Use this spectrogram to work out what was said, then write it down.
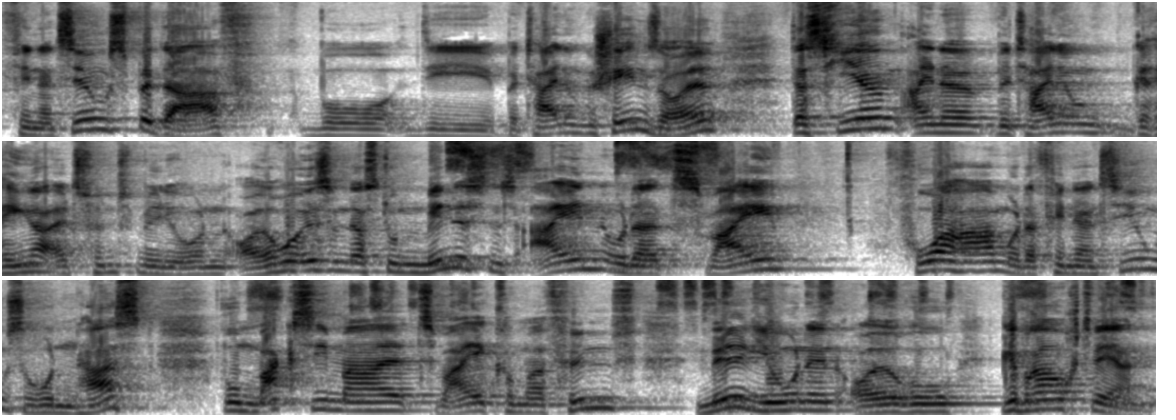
Finanzierungsbedarf, wo die Beteiligung geschehen soll, dass hier eine Beteiligung geringer als 5 Millionen Euro ist und dass du mindestens ein oder zwei Vorhaben oder Finanzierungsrunden hast, wo maximal 2,5 Millionen Euro gebraucht werden.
